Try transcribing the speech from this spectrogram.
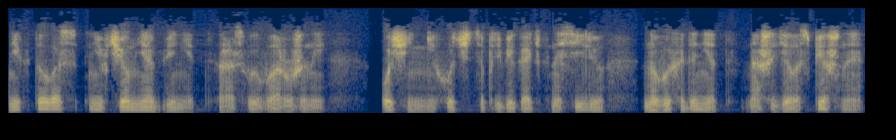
Никто вас ни в чем не обвинит, раз вы вооружены. Очень не хочется прибегать к насилию, но выхода нет. Наше дело спешное.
